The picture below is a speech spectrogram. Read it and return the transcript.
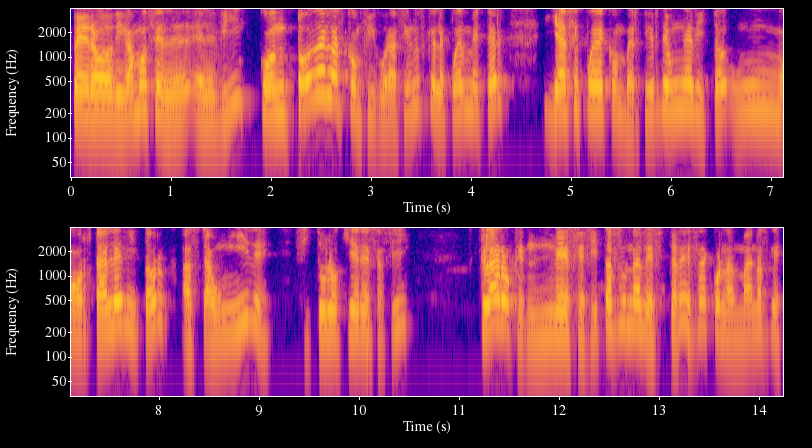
pero digamos el, el V, con todas las configuraciones que le puedes meter, ya se puede convertir de un editor, un mortal editor hasta un IDE, si tú lo quieres así. Claro que necesitas una destreza con las manos que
